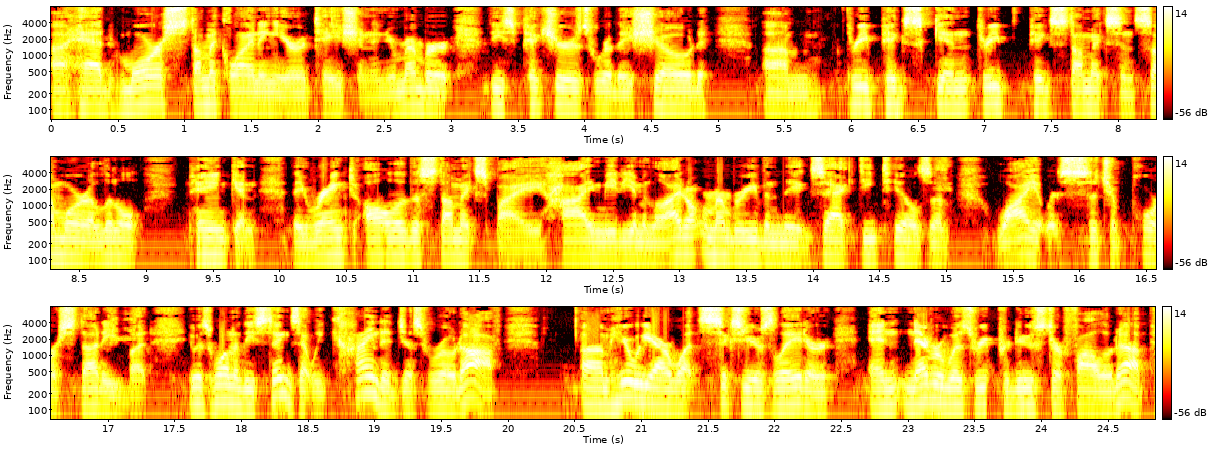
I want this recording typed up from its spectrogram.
uh, had more stomach lining irritation. And you remember these pictures where they showed um, three pig skin, three pig stomachs, and some were a little pink, and they ranked all of the stomachs by high, medium, and low. I don't remember even the exact details of why it was such a poor study, but it was one of these things that we kind of just wrote off um, here we are, what, six years later, and never was reproduced or followed up.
